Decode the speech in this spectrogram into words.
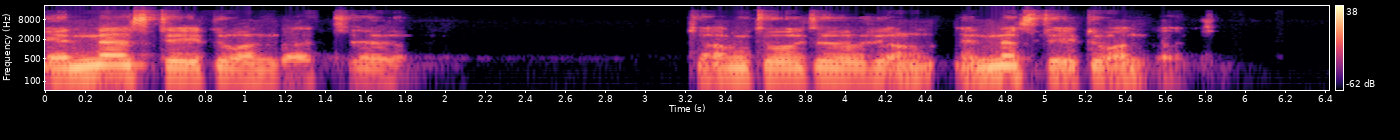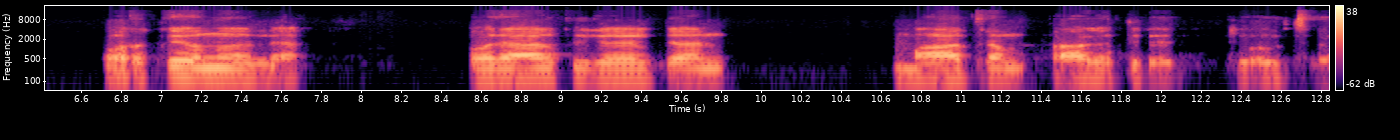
എന്നാ സ്റ്റേറ്റ് വണ്ടാച്ച്? സ്വാമി ചോദിച്ച ചോദിച്ചാണ് എന്നാ സ്റ്റേറ്റ് വണ്ടാച്ച്? ഉറക്കെ ഒന്നുമല്ല ഒരാൾക്ക് കേൾക്കാൻ മാത്രം പാകത്തിൽ ചോദിച്ചത്.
